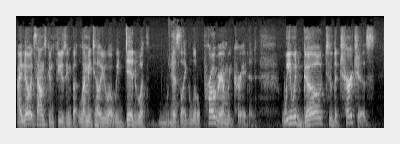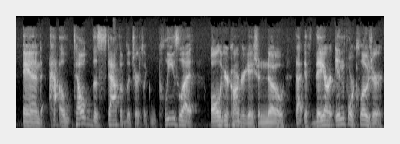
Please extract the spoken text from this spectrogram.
I know it sounds confusing, but let me tell you what we did with this like little program we created. We would go to the churches and ha- tell the staff of the church like please let all of your congregation know that if they are in foreclosure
